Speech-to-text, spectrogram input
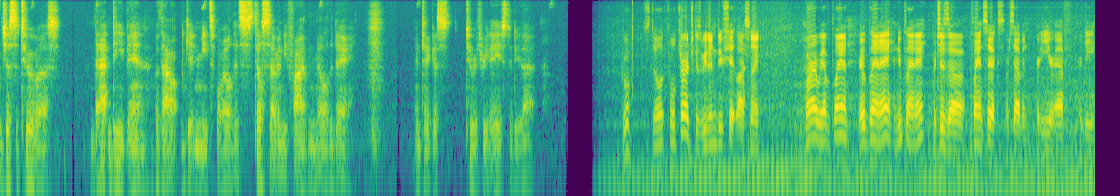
just the two of us, that deep in without getting meat spoiled. It's still 75 in the middle of the day. It'd take us two or three days to do that. Cool. Still at full charge because we didn't do shit last night. All right, we have a plan. We have a plan A, a new plan A, which is uh, plan six or seven or E or F or D.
